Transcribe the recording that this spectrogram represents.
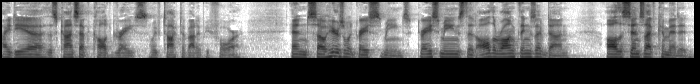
idea, this concept called grace. We've talked about it before. And so here's what grace means grace means that all the wrong things I've done, all the sins I've committed,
